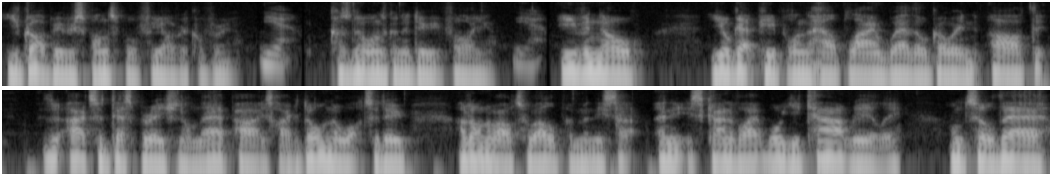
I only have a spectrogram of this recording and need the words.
You've got to be responsible for your recovery yeah because no one's going to do it for you. yeah even though you'll get people on the helpline where they'll go in, oh, acts of desperation on their part. It's like, I don't know what to do. I don't know how to help them. And it's, and it's kind of like, well, you can't really until they're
